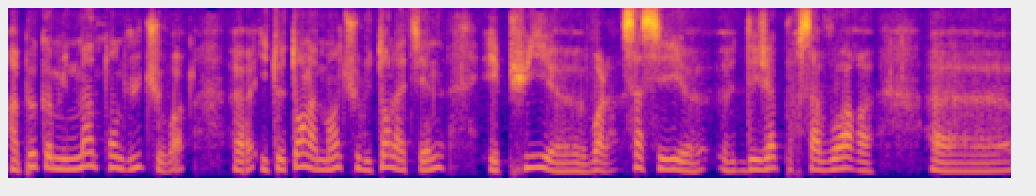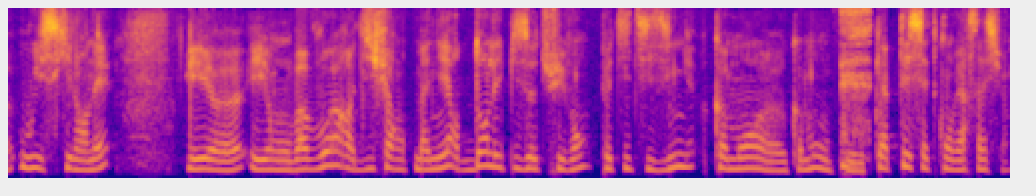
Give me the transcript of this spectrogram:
un peu comme une main tendue, tu vois. il te tend la main, tu lui tends la tienne, et puis voilà, ça c'est déjà pour savoir où est-ce qu'il en est. Et, et, on va voir différentes manières dans l'épisode suivant, petit teasing, comment, comment on peut capter cette conversation.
